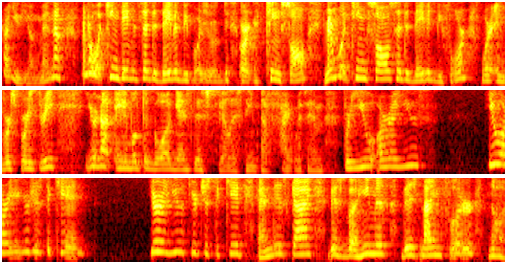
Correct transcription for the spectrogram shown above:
are you, young man? Now, remember what King David said to David before, or King Saul? Remember what King Saul said to David before, where in verse 43, you're not able to go against this Philistine to fight with him, for you are a youth. You are, you're just a kid. You're a youth, you're just a kid. And this guy, this behemoth, this nine footer, no,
